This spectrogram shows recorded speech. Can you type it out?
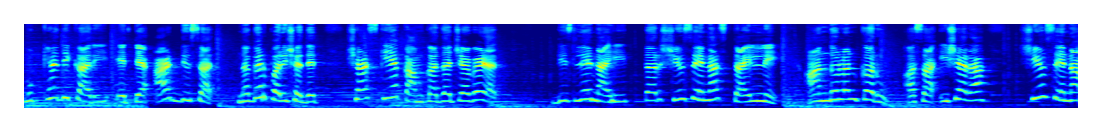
मुख्याधिकारी येत्या आठ दिवसात नगर परिषदेत शासकीय कामकाजाच्या वेळात दिसले नाही तर शिवसेना स्टाईलने आंदोलन करू असा इशारा शिवसेना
